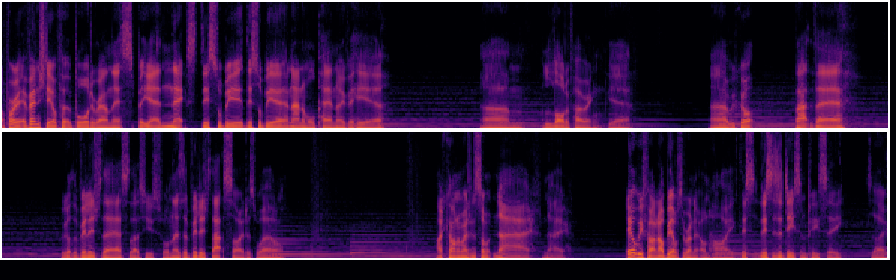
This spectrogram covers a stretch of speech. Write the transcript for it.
I'll probably eventually I'll put a board around this, but yeah, next this will be this will be an animal pen over here. Um, a lot of hoeing, yeah. Uh, we've got that there. We've got the village there, so that's useful. And there's a village that side as well. I can't imagine someone... No, no. It'll be fun. I'll be able to run it on high. This this is a decent PC, so...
